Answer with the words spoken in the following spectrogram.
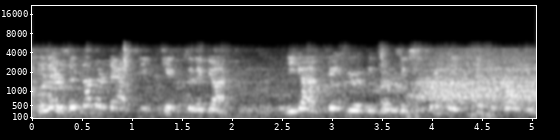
And there's another nasty kick to the gut. You gotta figure it becomes extremely difficult to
